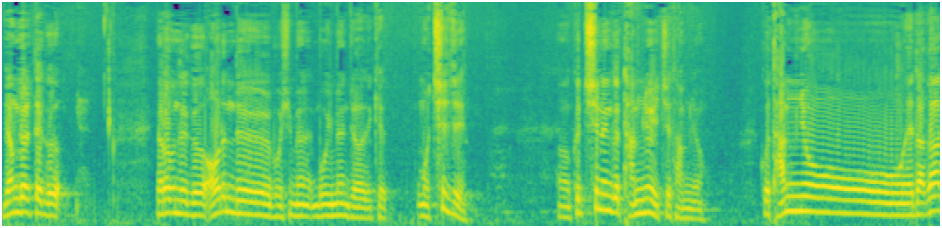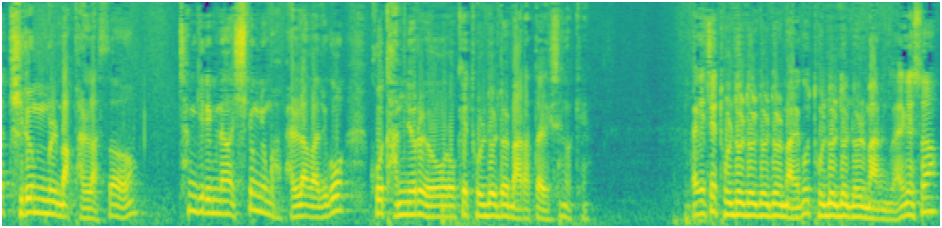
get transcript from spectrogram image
명절 때 그, 여러분들 그 어른들 보시면, 모이면 저 이렇게 뭐 치지. 어, 그 치는 그 담요 있지, 담요. 그 담요에다가 기름을 막 발랐어. 참기름이나 식용유 발라가지고 그 담요를 이렇게 돌돌돌 말았다 이렇게 생각해. 알겠지? 돌돌돌돌돌 말고 돌돌돌돌 마는 거야. 알겠어?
